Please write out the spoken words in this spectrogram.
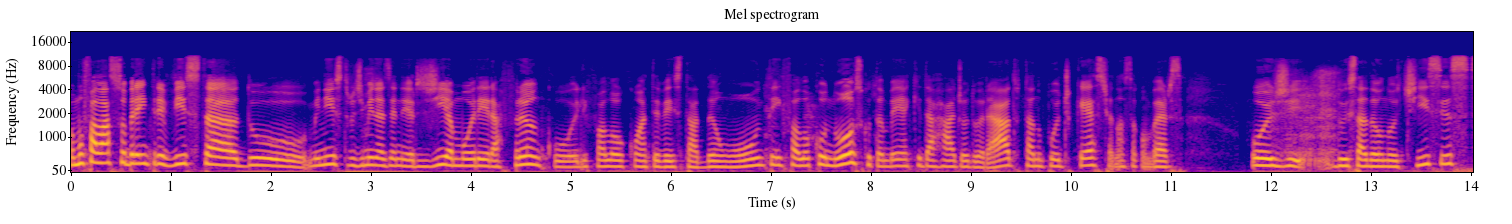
Vamos falar sobre a entrevista do ministro de Minas e Energia, Moreira Franco. Ele falou com a TV Estadão ontem, falou conosco também aqui da Rádio Adorado, está no podcast a nossa conversa hoje do Estadão Notícias.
